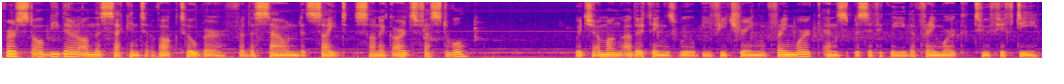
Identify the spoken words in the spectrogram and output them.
First, I'll be there on the 2nd of October for the Sound Sight Sonic Arts Festival which, among other things, will be featuring Framework and specifically the Framework 250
